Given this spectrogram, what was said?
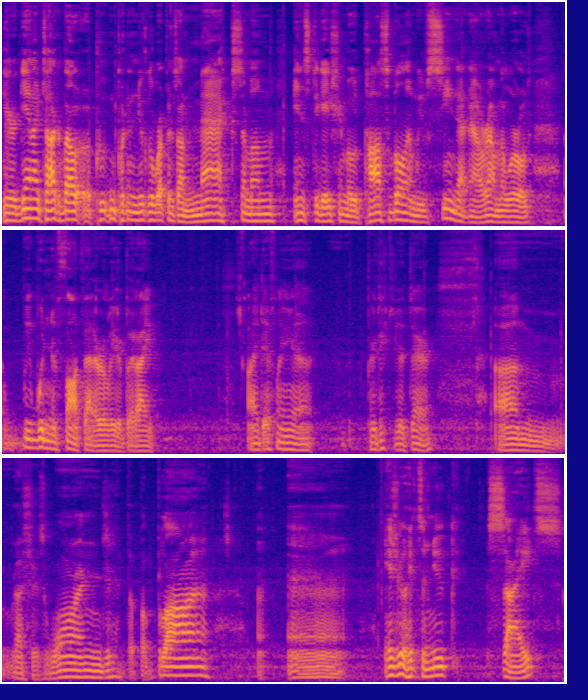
Here again, I talk about uh, Putin putting nuclear weapons on maximum instigation mode possible, and we've seen that now around the world we wouldn't have thought that earlier, but I, I definitely uh, predicted it there. Um, Russia's warned, blah, blah, blah. Uh, Israel hits nuke sites.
